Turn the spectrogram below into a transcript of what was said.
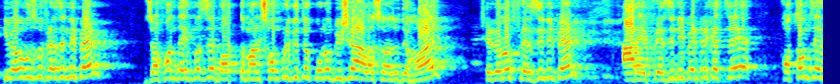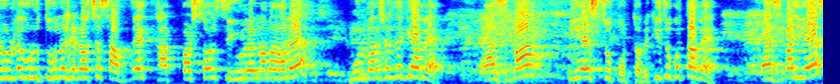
কীভাবে বুঝব প্রেজেন্ট ইভেন্ট যখন দেখব যে বর্তমান সম্পর্কিত কোনো বিষয়ে আলোচনা যদি হয়, সেটা হলো প্রেজেন্ট ইভেন্ট আর এই প্রেজেন্ট ইভেন্টের ক্ষেত্রে প্রথম যে রুলটা গুরুত্বপূর্ণ, সেটা হচ্ছে subject third person singular number হলে মূল বারের সাথে কি হবে? এস বা ইএস যোগ করতে হবে। কি যোগ করতে হবে? এস বা ইয়েস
